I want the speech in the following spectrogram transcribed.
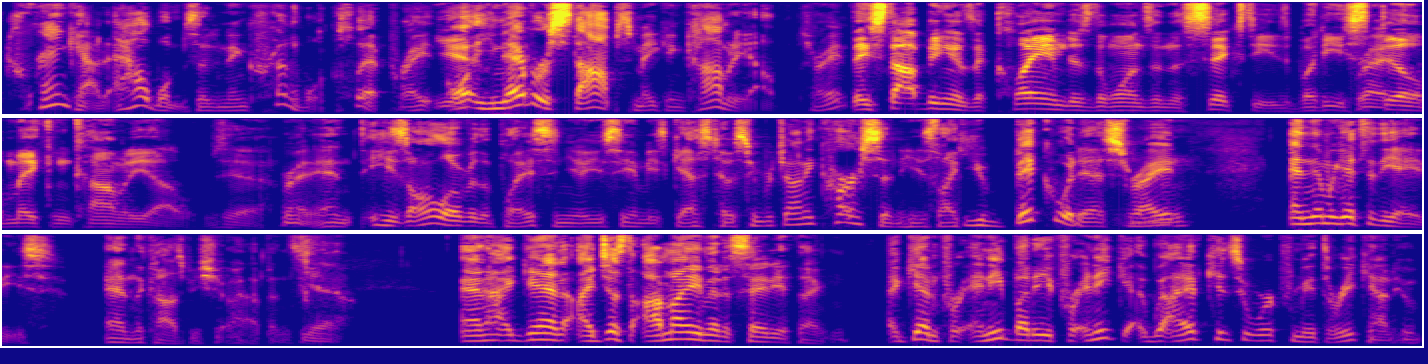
crank out albums at an incredible clip, right? Yeah. All- he never stops making comedy albums, right? They stopped being as acclaimed as the ones in the '60s, but he's Right. still making comedy albums. Yeah, Right. And he's all over the place. And you know, you see him, he's guest hosting for Johnny Carson. He's like ubiquitous, right? Mhm. And then we get to the 80s and the Cosby show happens. Yeah. And again, I just, I'm not even going to say anything. Again, for anybody, for any, I have kids who work for me at the Recount who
